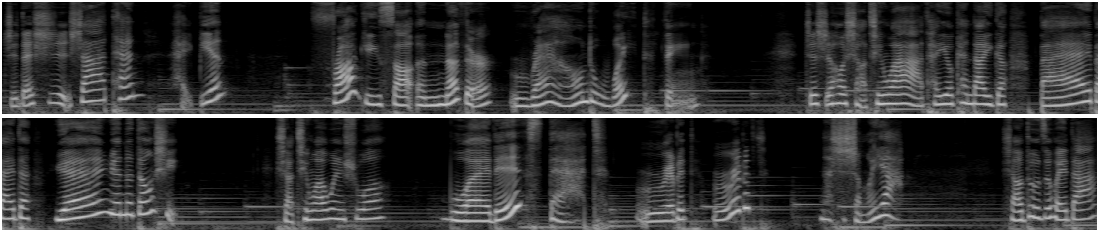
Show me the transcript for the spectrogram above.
指的是沙滩、 海边。Froggy saw another round white thing. 这时候，小青蛙啊，它又看到一个白白的、圆圆的东西。小青蛙问说：“What is that? Ribbit, ribbit？那是什么呀？”小兔子回答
